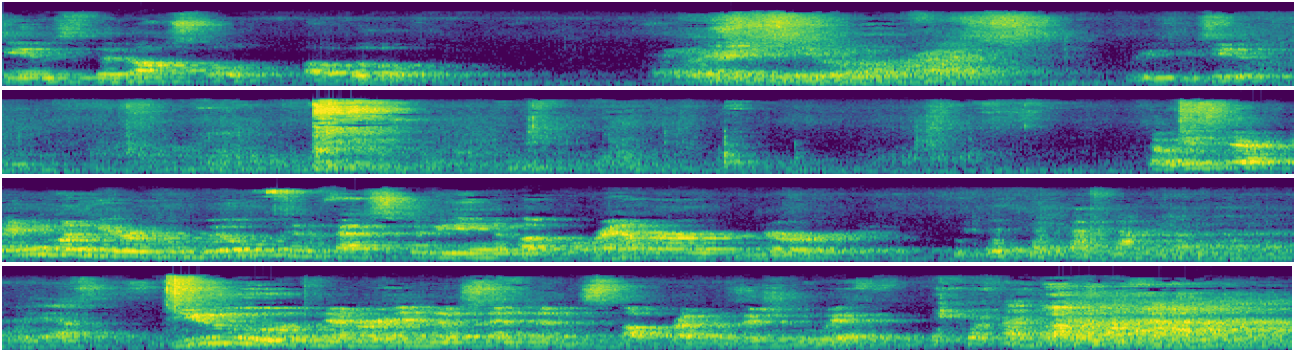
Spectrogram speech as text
is the gospel of the Lord. Praise to you, O Christ. Please be seated. So is there anyone here who will confess to being a grammar nerd? You never end a sentence a preposition with.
